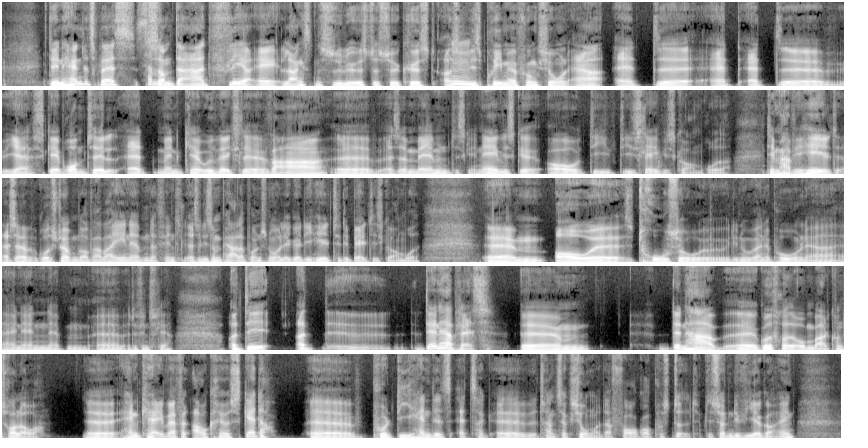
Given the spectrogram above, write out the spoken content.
Det er en handelsplads, som, Som- der er et flere af langs den sydlige Østersøkyst, og mm. hvis primære funktion er at, øh, at, at øh, ja, skabe rum til, at man kan udveksle varer øh, altså mellem det skandinaviske og de, de slaviske områder. Dem har vi helt, altså Großströmdorf var bare en af dem, der findes, altså ligesom perler på en snor, ligger de helt til det baltiske område. Øhm, og øh, Truso øh, det nuværende Polen er, er en anden af dem. Øh, det findes flere. Og, det, og øh, den her plads, øh, den har øh, Godfred åbenbart kontrol over. Øh, han kan i hvert fald afkræve skatter øh, på de handelstransaktioner, øh, der foregår på stedet. Det er sådan, det virker. Ikke?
